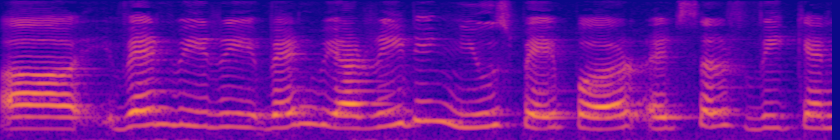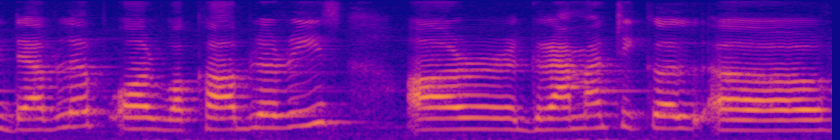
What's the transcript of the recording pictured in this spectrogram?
uh, when we re- when we are reading newspaper itself, we can develop our vocabularies, our grammatical uh,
